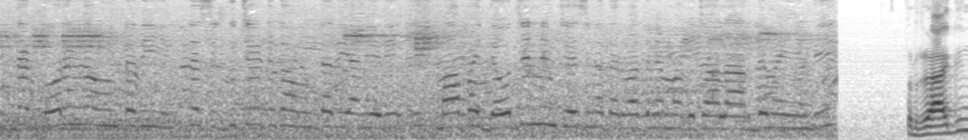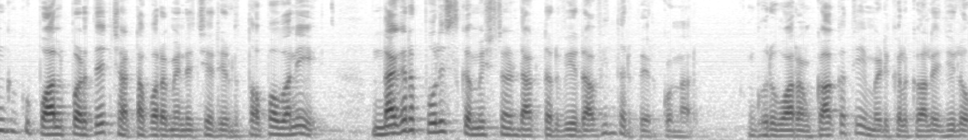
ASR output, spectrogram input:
ఇంత ఘోరంగా ఉంటుంది ఇంత సిగ్గుచేటుగా ఉంటుంది అనేది మాపై దౌర్జన్యం చేసిన తర్వాతనే మాకు చాలా అర్థమైంది. ర్యాగింగ్కు పాల్పడితే చట్టపరమైన చర్యలు తప్పవని నగర police commissioner doctor V. Ravinder పేర్కొన్నారు. గురువారం కాకతీయ మెడికల్ కాలేజీలో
